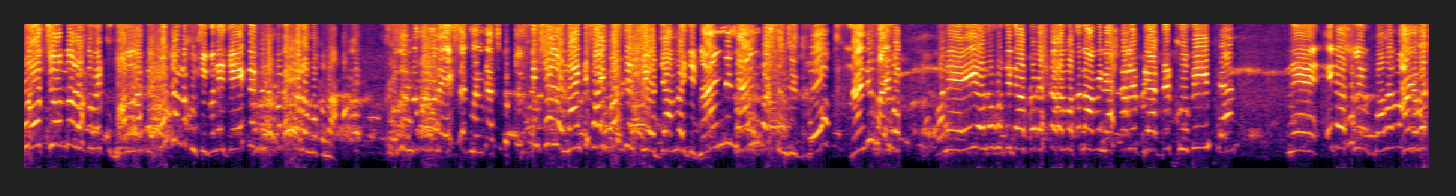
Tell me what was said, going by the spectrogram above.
প্রচণ্ড রকমের ভালো লাগছে প্রচণ্ড খুশি। মানে যে এক্সাইটমেন্ট প্রকাশ করার মতো না। প্রচণ্ড পরিমাণে এক্সাইটমেন্ট কাজ করতেছে। ইনশাআল্লাহ মানে এই অনুভূতিটা প্রকাশ করার মতো না আমি ন্যাশনাল প্লেয়ারদের খুবই ফ্যান মানে এটা আসলে বলার মতো না, but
